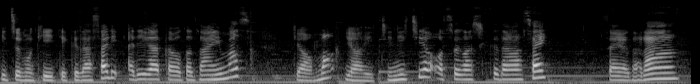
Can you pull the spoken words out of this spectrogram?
いつも聞いてくださりありがとうございます。今日も良い一日をお過ごしください。さようなら。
